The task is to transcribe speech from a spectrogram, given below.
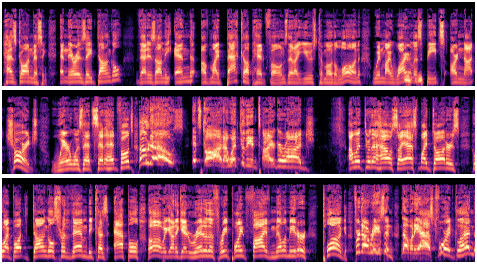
has gone missing. And there is a dongle that is on the end of my backup headphones that I use to mow the lawn when my wireless mm-hmm. beats are not charged. Where was that set of headphones? Who knows? It's gone. I went through the entire garage. I went through the house. I asked my daughters who I bought dongles for them because Apple, oh, we got to get rid of the 3.5 millimeter plug for no reason. Nobody asked for it, Glenn.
